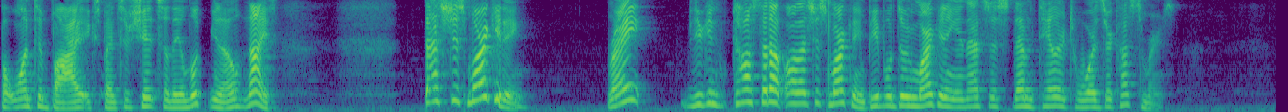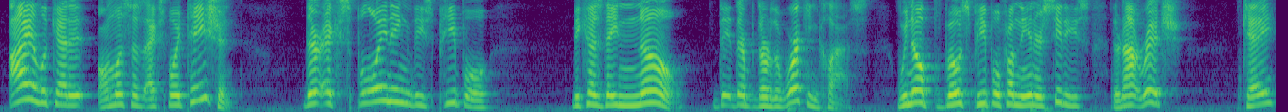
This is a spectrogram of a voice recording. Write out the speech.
but want to buy expensive shit so they look, you know, nice. That's just marketing, right? you can toss that up. Oh, that's just marketing. People doing marketing, and that's just them tailored towards their customers. I look at it almost as exploitation. They're exploiting these people because they know they, they're, they're the working class. We know most people from the inner cities, they're not rich. Okay?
